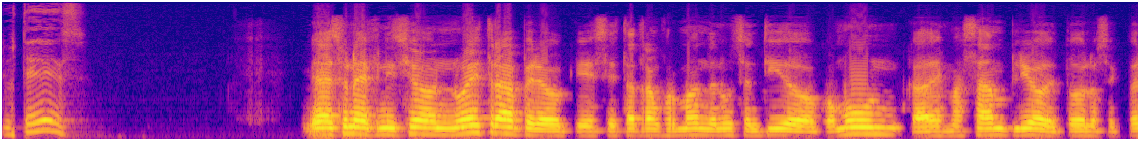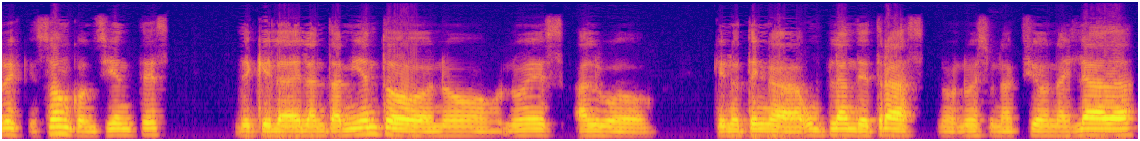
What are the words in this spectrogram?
ustedes? es una definición nuestra, pero que se está transformando en un sentido común, cada vez más amplio, de todos los sectores que son conscientes de que el adelantamiento no, no es algo que no tenga un plan detrás, no, no, es una acción aislada.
